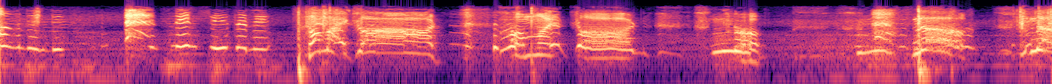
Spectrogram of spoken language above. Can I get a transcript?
అవునండి నేను సీతనే Oh my god! Oh my god! No! No! No!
